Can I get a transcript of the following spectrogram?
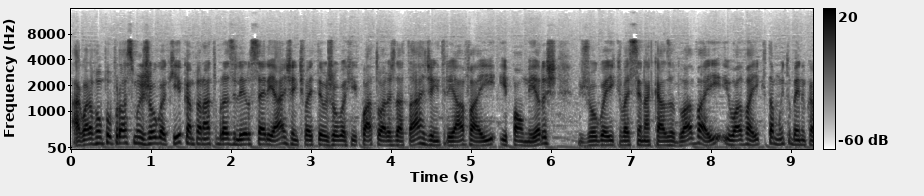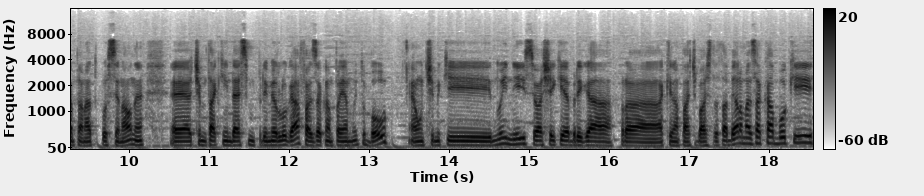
Agora vamos pro próximo jogo aqui, Campeonato Brasileiro Série A. A gente vai ter o jogo aqui 4 horas da tarde entre Havaí e Palmeiras. Jogo aí que vai ser na casa do Havaí. E o Havaí que tá muito bem no campeonato, por sinal, né? É, o time tá aqui em 11 lugar, faz a campanha muito boa. É um time que no início eu achei que ia brigar pra, aqui na parte de baixo da tabela, mas acabou que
